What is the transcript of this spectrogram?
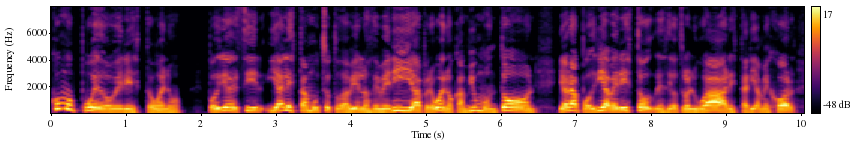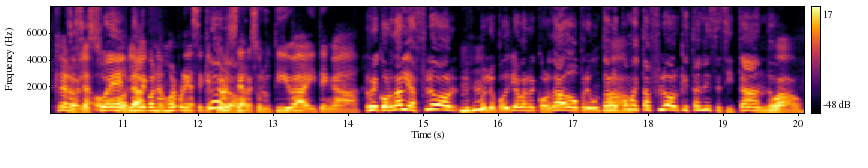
¿Cómo puedo ver esto? Bueno, podría decir, y Ale está mucho todavía en los debería, pero bueno, cambió un montón y ahora podría ver esto desde otro lugar, estaría mejor claro, si se suelta. O, hablarle con amor porque hace que Flor sea resolutiva y tenga... Recordarle a Flor, lo podría haber recordado, preguntarle cómo está Flor, qué estás necesitando.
